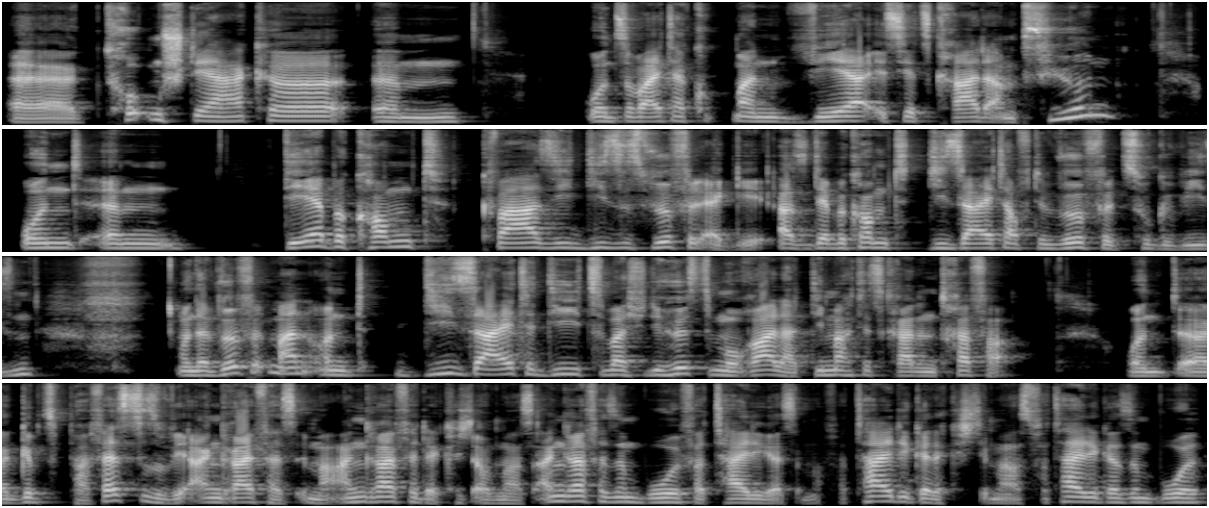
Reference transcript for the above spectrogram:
äh, Truppenstärke ähm, und so weiter, guckt man, wer ist jetzt gerade am Führen. Und ähm, der bekommt quasi dieses Würfelergebnis, also der bekommt die Seite auf dem Würfel zugewiesen. Und dann würfelt man und die Seite, die zum Beispiel die höchste Moral hat, die macht jetzt gerade einen Treffer. Und äh, gibt es ein paar Feste, so wie Angreifer ist immer Angreifer, der kriegt auch immer das Angreifersymbol, Verteidiger ist immer Verteidiger, der kriegt immer das Verteidigersymbol.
